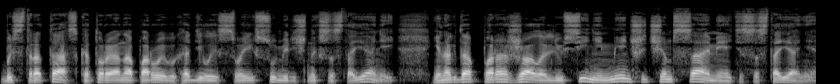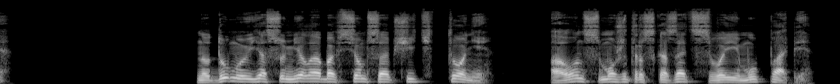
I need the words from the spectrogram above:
Быстрота, с которой она порой выходила из своих сумеречных состояний, иногда поражала Люси не меньше, чем сами эти состояния. Но, думаю, я сумела обо всем сообщить Тони, а он сможет рассказать своему папе.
